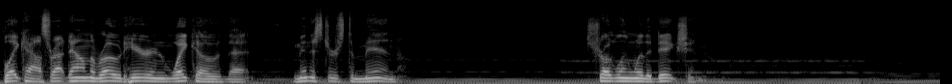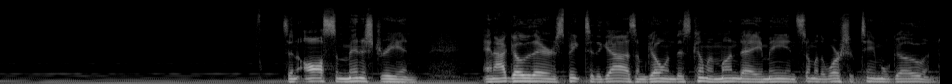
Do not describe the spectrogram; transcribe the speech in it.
Blake House, right down the road here in Waco, that ministers to men struggling with addiction. It's an awesome ministry, and and I go there and speak to the guys. I'm going this coming Monday. Me and some of the worship team will go, and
